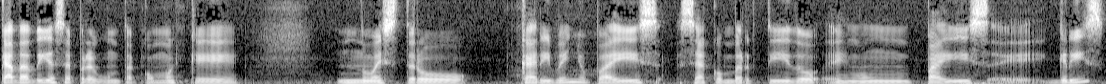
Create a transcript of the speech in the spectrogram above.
cada día se pregunta cómo es que nuestro caribeño país se ha convertido en un país eh, gris,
